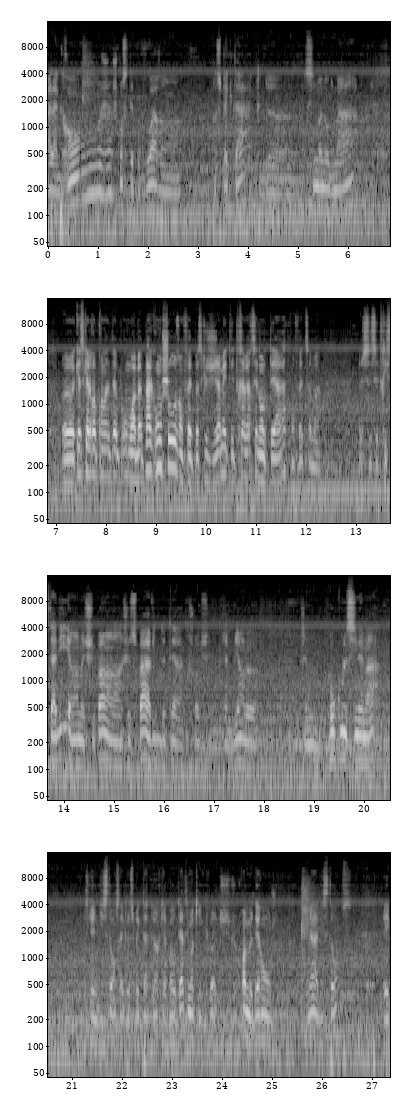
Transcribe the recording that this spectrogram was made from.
à la Grange, je pense que c'était pour voir un, spectacle de Simone Audemars. Euh, Qu'est-ce qu'elle représentait pour moi? Ben, Pas grand chose en fait, parce que j'ai jamais été très versé dans le théâtre. En fait, ça m'a. C'est c'est triste à dire, hein, mais je suis pas, un- je suis pas avide de théâtre. Je crois que j'ai- j'aime bien le, j'aime beaucoup le cinéma, parce qu'il y a une distance avec le spectateur qu'il n'y a pas au théâtre. Et moi qui, je crois, me dérange. Bien la distance. Et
